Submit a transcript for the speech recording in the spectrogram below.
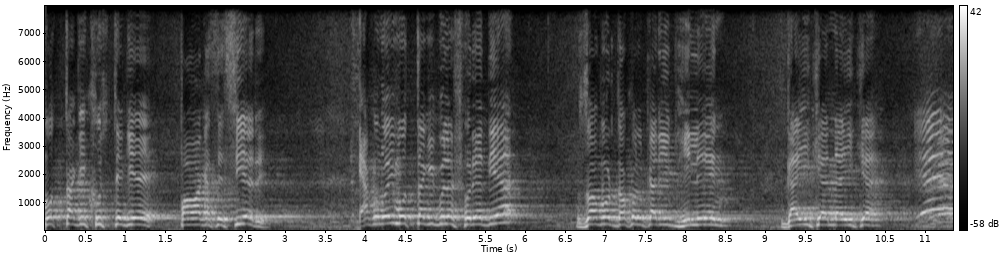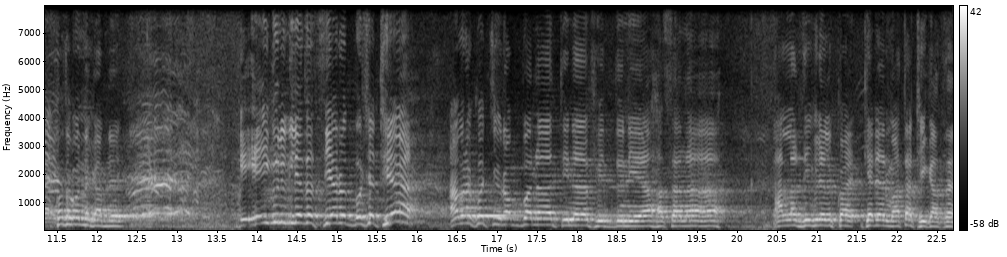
মোত্তাকি খুঁজতে গিয়ে পাওয়া গেছে সিয়ারে এখন ওই মোত্তাকিগুলো সরে দিয়ে জবর দখলকারী ভিলেন গায়িকা নায়িকা কতক্ষণ নাকি আপনি এইগুলি গুলি তো চেয়ারত বসে থিয়া আমরা করছি, রব্বানা তিনা হাসানা। আল্লাহ মাথা ঠিক আছে?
